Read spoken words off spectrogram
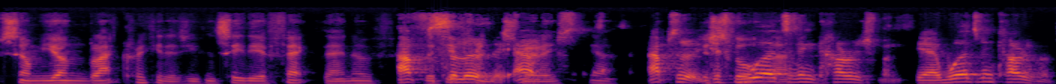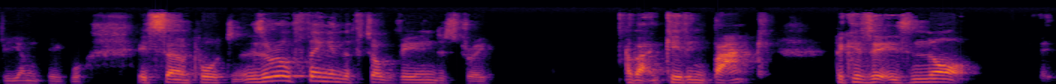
some young black cricketers. You can see the effect then of absolutely, the really. yeah. absolutely. Just, Just words that. of encouragement. Yeah, words of encouragement for young people is so important. There's a real thing in the photography industry about giving back because it is not. It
